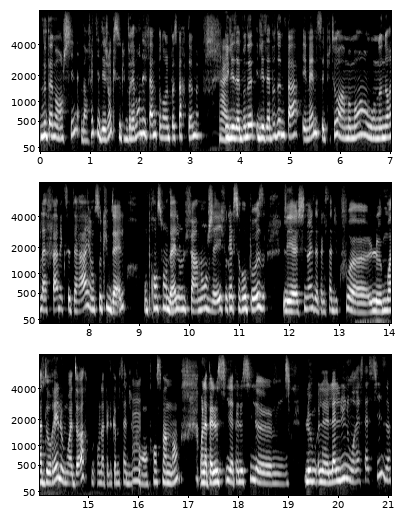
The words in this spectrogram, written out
notamment en Chine, bah, en fait, il y a des gens qui s'occupent vraiment des femmes pendant le postpartum. Ils les abandonnent, ils les abandonnent pas. Et même, c'est plutôt un moment où on honore la femme, etc. Et on s'occupe d'elle on prend soin d'elle, on lui fait à manger, il faut qu'elle se repose. Les euh, Chinois, ils appellent ça du coup euh, le mois doré, le mois d'or. On l'appelle comme ça du coup mm. en France maintenant. On l'appelle aussi, il appelle aussi le, la lune où on reste assise,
